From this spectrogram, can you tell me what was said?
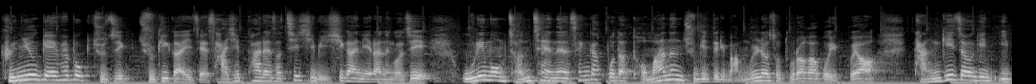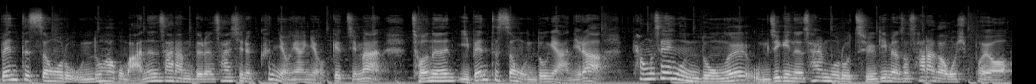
근육의 회복 주지, 주기가 이제 48에서 72시간이라는 거지 우리 몸 전체는 생각보다 더 많은 주기들이 맞물려서 돌아가고 있고요. 단기적인 이벤트성으로 운동하고 많은 사람들은 사실은 큰 영향이 없겠 지만 저는 이벤트성 운동이 아니라 평생 운동을 움직이는 삶으로 즐기면서 살아가고 싶어요.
